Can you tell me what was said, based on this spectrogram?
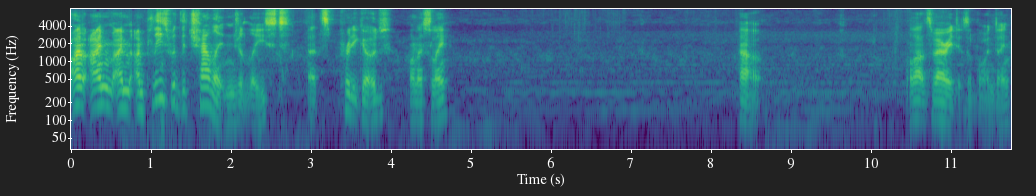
Well, I'm I'm I'm I'm pleased with the challenge at least. That's pretty good, honestly. Oh. Well, that's very disappointing.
